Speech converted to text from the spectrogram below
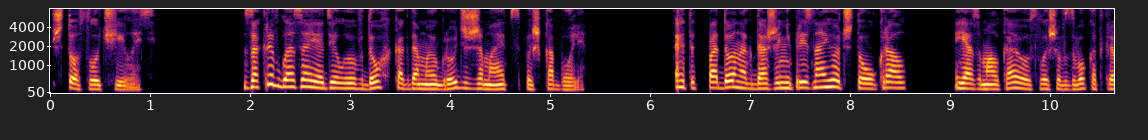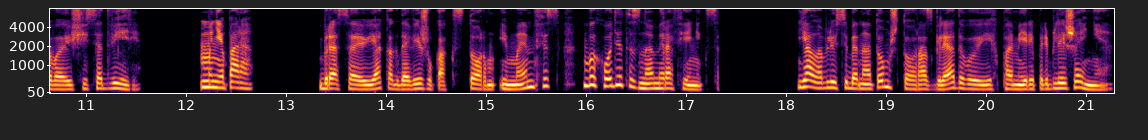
Что случилось? Закрыв глаза, я делаю вдох, когда мою грудь сжимает вспышка боли. Этот подонок даже не признает, что украл. Я замолкаю, услышав звук открывающейся двери. Мне пора. Бросаю я, когда вижу, как Сторм и Мемфис выходят из номера Феникса. Я ловлю себя на том, что разглядываю их по мере приближения.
